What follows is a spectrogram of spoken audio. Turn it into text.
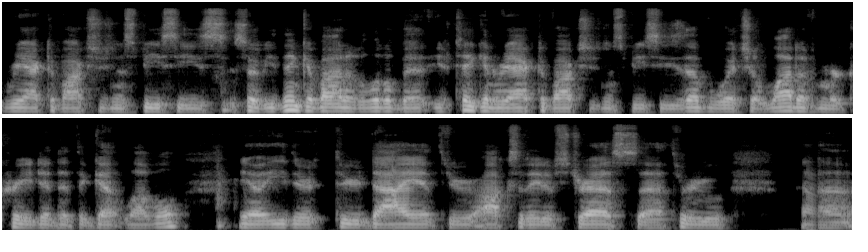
reactive oxygen species so if you think about it a little bit you've taken reactive oxygen species of which a lot of them are created at the gut level you know either through diet through oxidative stress uh, through uh,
